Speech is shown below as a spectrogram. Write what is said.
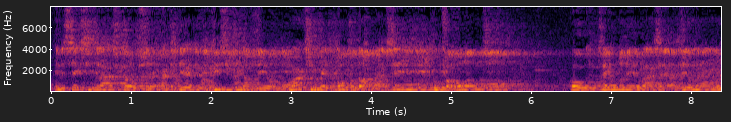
In de sectie Blaaskoopse uit de derde divisie nam deel Marching Band Rotterdam aan Zee, Hoek van Holland. Ook twee onderdelen waar zij aan deelnamen.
